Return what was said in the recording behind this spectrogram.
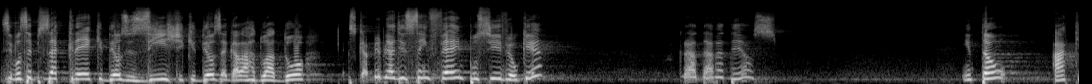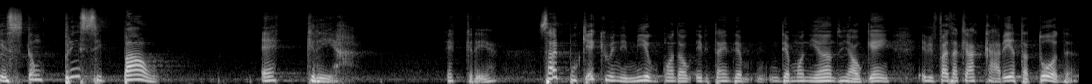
Se você precisa crer que Deus existe, que Deus é galardoador, isso que a Bíblia diz, sem fé é impossível o quê? Agradar a Deus. Então, a questão principal é crer. É crer. Sabe por que, que o inimigo, quando ele está endemoniando em alguém, ele faz aquela careta toda?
